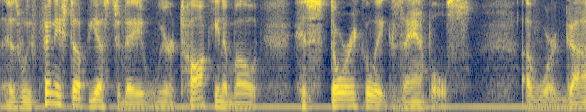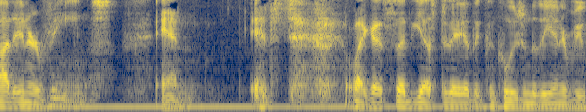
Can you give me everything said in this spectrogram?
as we finished up yesterday, we were talking about historical examples of where God intervenes, and it's like I said yesterday at the conclusion of the interview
